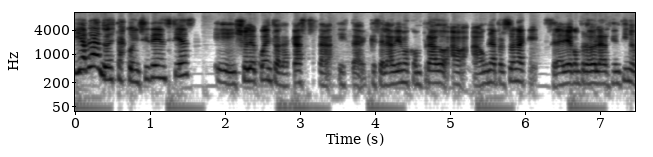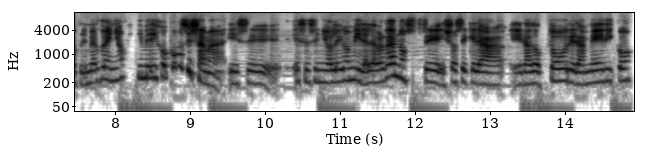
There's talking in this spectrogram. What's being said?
Y hablando de estas coincidencias, eh, yo le cuento a la casa esta, que se la habíamos comprado a, una persona que se la había comprado el argentino, primer dueño, y me dijo, ¿cómo se llama ese, ese señor? Le digo, mira, la verdad no sé, yo sé que era, era doctor, era médico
